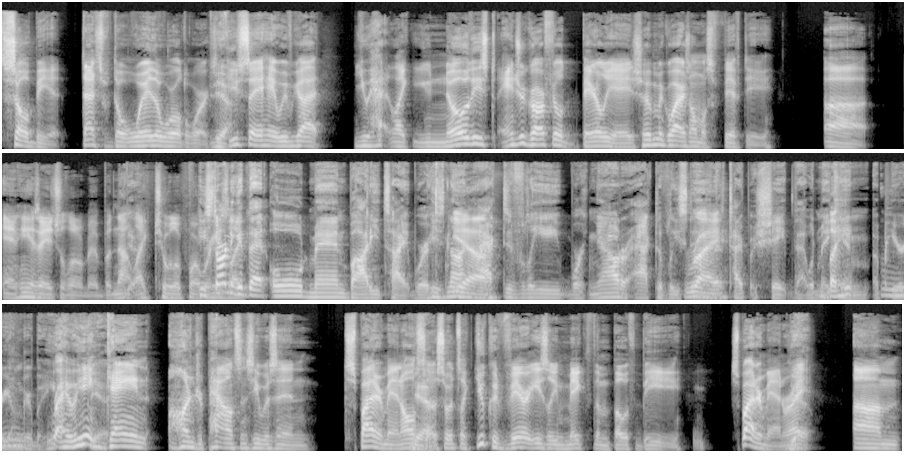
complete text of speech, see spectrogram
so be it. That's the way the world works. Yeah. If you say, hey, we've got you had like you know these Andrew Garfield barely aged, Tobey Maguire's almost fifty, uh, and he has aged a little bit, but not Yeah. like to a point where He's starting he's to get that old man body type where he's not Yeah. actively working out or actively staying in Right. a type of shape that would make But he- him appear younger. But he, right. He didn't yeah. gain 100 pounds since he was in Spider Man, also. So it's like you could very easily make them both be Spider Man, right? Um,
